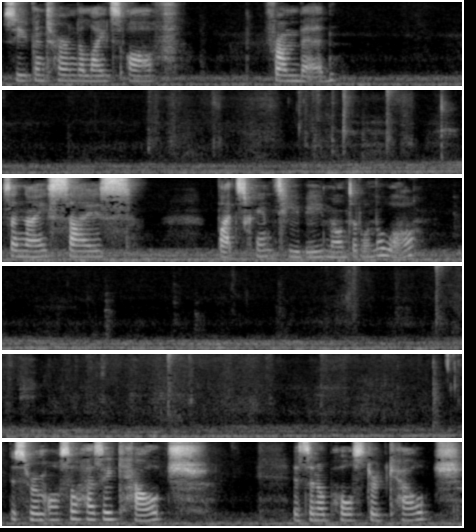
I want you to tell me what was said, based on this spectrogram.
so you can turn the lights off from bed. It's a nice size flat screen TV mounted on the wall. This room also has a couch it's an upholstered couch.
